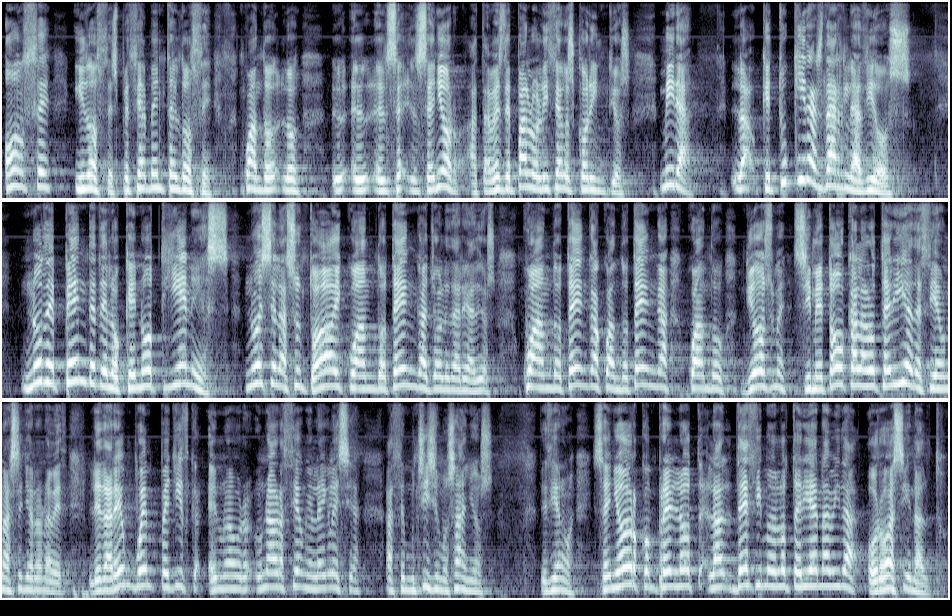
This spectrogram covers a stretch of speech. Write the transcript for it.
11 y 12, especialmente el 12, cuando el, Señor a través de Pablo le dice a los corintios, mira, lo que tú quieras darle a Dios, no depende de lo que no tienes. No es el asunto, ay, cuando tenga yo le daré a Dios. Cuando tenga, cuando tenga, cuando Dios me... Si me toca la lotería, decía una señora una vez, le daré un buen pellizco. En una oración en la iglesia, hace muchísimos años, Decían, Señor, compré el décimo de lotería de Navidad. Oró así en alto.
